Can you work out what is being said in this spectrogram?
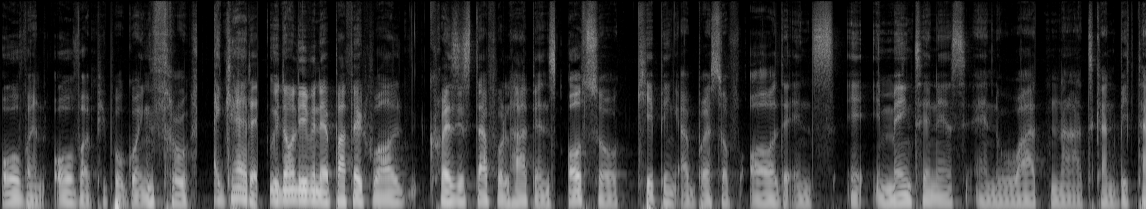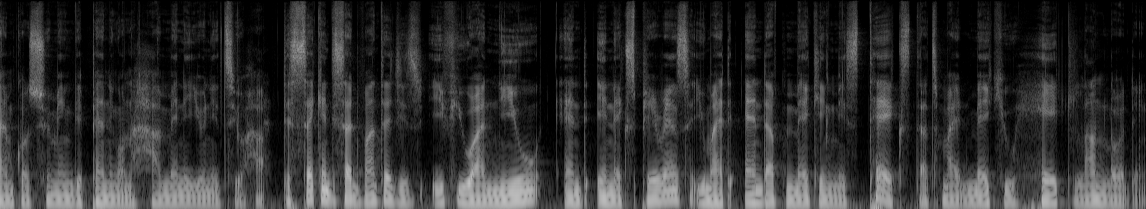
over and over. People going through. I get it. We don't live in a perfect world. Crazy stuff will happen. Also, keeping abreast of all the ins- maintenance and whatnot can be time consuming depending on how many units you have. The second disadvantage is if you are new and inexperienced, you might end up making mistakes that might make you hate landlording.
